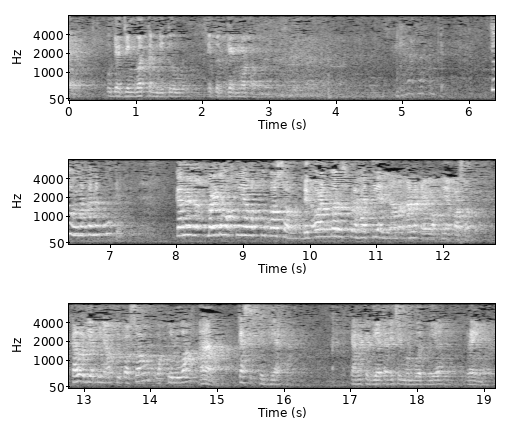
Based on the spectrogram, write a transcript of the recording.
yang udah jenggotan gitu, ikut geng motor. Itu anak-anak muda. Karena mereka waktunya waktu kosong dan orang tua harus perhatian sama anak yang waktunya kosong. Kalau dia punya waktu kosong, waktu luang, ah, kasih kegiatan. Karena kegiatan itu membuat dia lengah.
